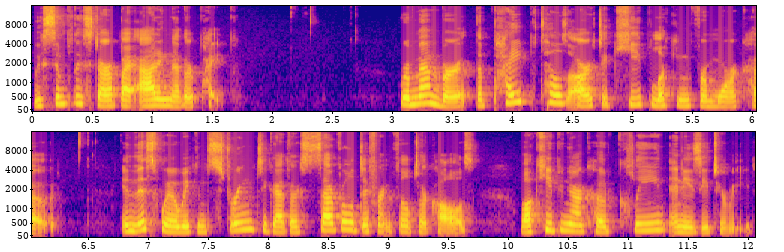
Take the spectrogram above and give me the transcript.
we simply start by adding another pipe. Remember, the pipe tells R to keep looking for more code. In this way, we can string together several different filter calls while keeping our code clean and easy to read.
